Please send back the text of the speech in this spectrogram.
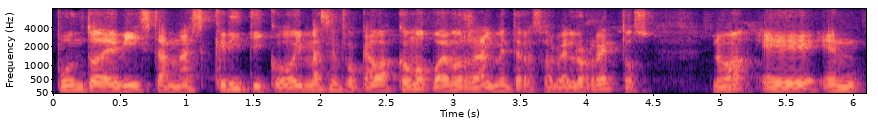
punto de vista más crítico y más enfocado a cómo podemos realmente resolver los retos, ¿no? Eh, en,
